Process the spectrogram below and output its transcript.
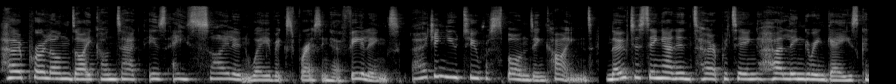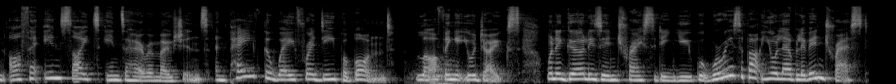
Her prolonged eye contact is a silent way of expressing her feelings, urging you to respond in kind. Noticing and interpreting her lingering gaze can offer insights into her emotions and pay pave the way for a deeper bond. Laughing at your jokes. When a girl is interested in you but worries about your level of interest,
